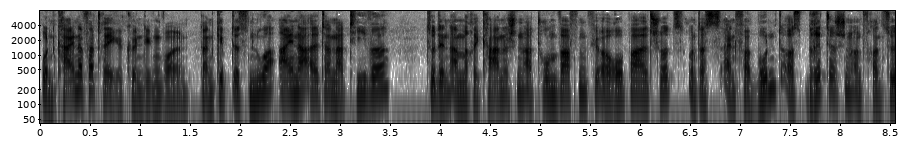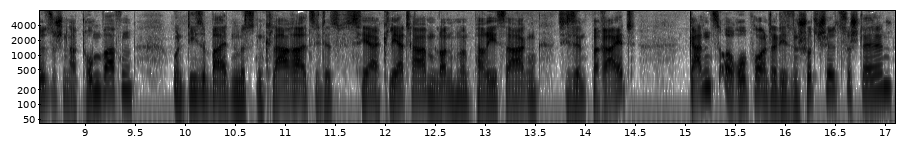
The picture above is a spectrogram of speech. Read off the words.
und keine Verträge kündigen wollen, dann gibt es nur eine Alternative zu den amerikanischen Atomwaffen für Europa als Schutz. Und das ist ein Verbund aus britischen und französischen Atomwaffen. Und diese beiden müssten klarer, als sie das bisher erklärt haben, London und Paris sagen, sie sind bereit, ganz Europa unter diesen Schutzschild zu stellen.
